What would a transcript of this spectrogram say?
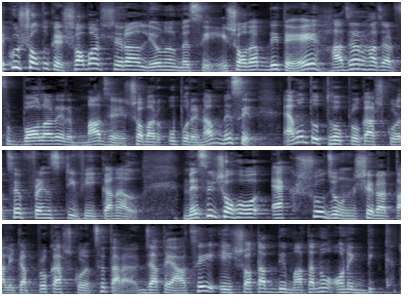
একুশ শতকের সবার সেরা লিওনেল মেসি এই শতাব্দীতে হাজার হাজার ফুটবলারের মাঝে সবার উপরে নাম মেসির। এমন তথ্য প্রকাশ করেছে ফ্রেঞ্চ টিভি কানাল মেসি সহ একশো জন সেরার তালিকা প্রকাশ করেছে তারা, যাতে আছে এই শতাব্দী মাতানো অনেক বিখ্যাত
